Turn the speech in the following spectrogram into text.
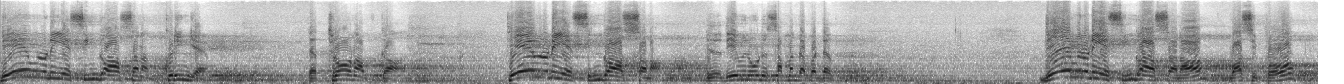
தேவனுடைய சிங்காசனம் குறிங்க. த த்ரோன் ஆஃப் காட் தேவனுடைய சிங்காசனம். இது தேவனோடு சம்பந்தப்பட்டது. தேவனுடைய சிங்காசனம் வாசிப்போம்.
